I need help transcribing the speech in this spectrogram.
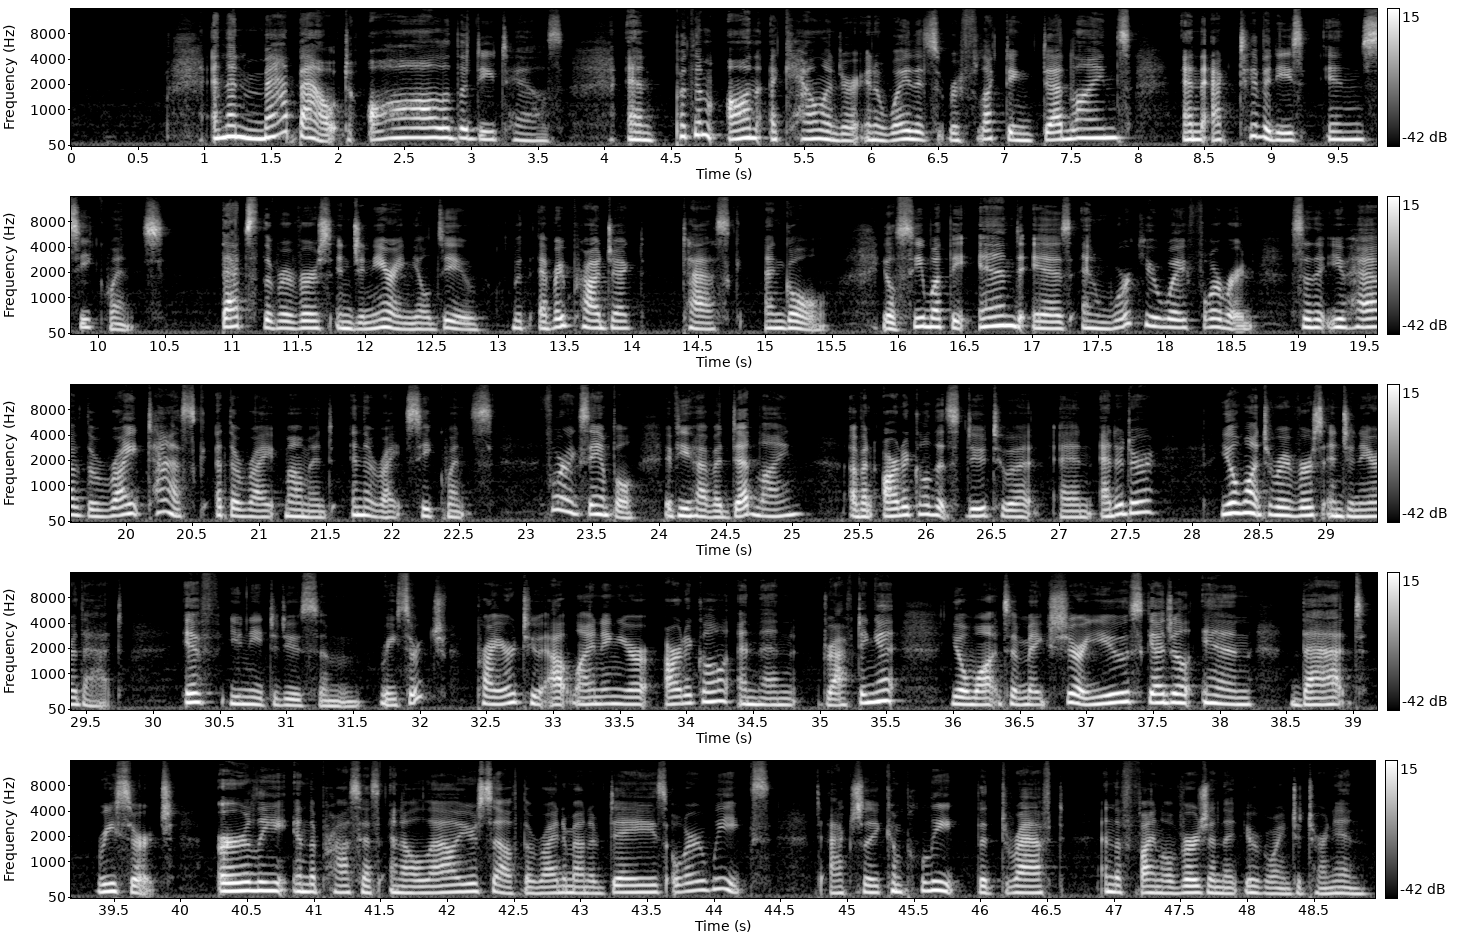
And then map out all of the details and put them on a calendar in a way that's reflecting deadlines and activities in sequence. That's the reverse engineering you'll do with every project, task, and goal. You'll see what the end is and work your way forward so that you have the right task at the right moment in the right sequence. For example, if you have a deadline of an article that's due to a, an editor, you'll want to reverse engineer that. If you need to do some research prior to outlining your article and then drafting it, you'll want to make sure you schedule in that research early in the process and allow yourself the right amount of days or weeks to actually complete the draft and the final version that you're going to turn in.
